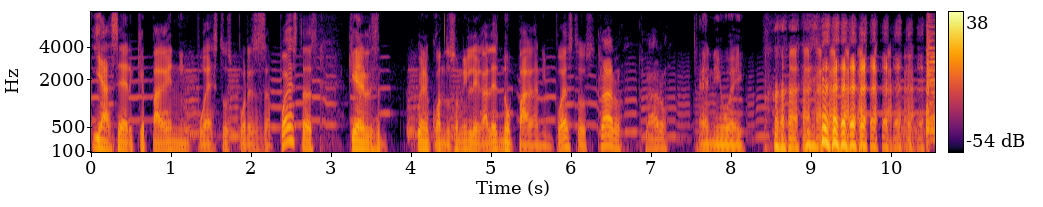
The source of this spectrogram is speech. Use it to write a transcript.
y hacer que paguen impuestos por esas apuestas, que el- bueno, cuando son ilegales no pagan impuestos. Claro, claro. Anyway.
